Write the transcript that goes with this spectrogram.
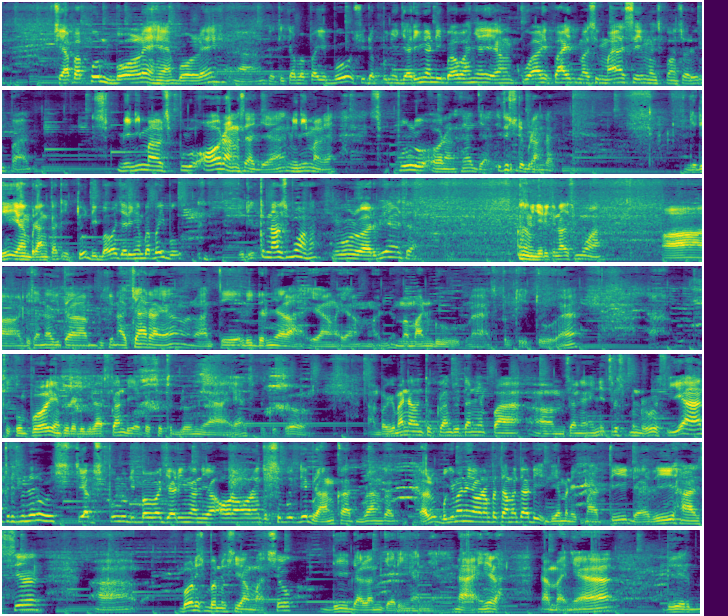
siapa pun boleh ya boleh nah, ketika Bapak Ibu sudah punya jaringan di bawahnya yang qualified masing-masing mensponsori empat minimal 10 orang saja minimal ya 10 orang saja itu sudah berangkat jadi yang berangkat itu di bawah jaringan bapak ibu. Jadi kenal semua kan, oh, luar biasa. Jadi kenal semua. Ah, di sana kita bikin acara ya, nanti leadernya lah yang yang memandu, nah seperti itu. Ya. Nah, kumpul yang sudah dijelaskan di episode sebelumnya ya, seperti itu. Nah, bagaimana untuk kelanjutannya Pak? Um, misalnya ini terus menerus, ya terus menerus. Setiap 10 di bawah jaringan ya orang-orang tersebut dia berangkat, berangkat. Lalu bagaimana yang orang pertama tadi? Dia menikmati dari hasil bonus-bonus uh, yang masuk di dalam jaringannya. Nah inilah namanya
